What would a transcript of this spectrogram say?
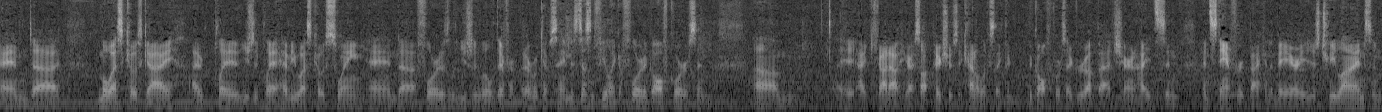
and uh, I'm a West Coast guy. I play usually play a heavy West Coast swing, and uh, Florida is usually a little different. But everyone kept saying this doesn't feel like a Florida golf course, and um, I, I, got out here. I saw pictures. It kind of looks like the, the, golf course I grew up at, Sharon Heights and, and Stanford, back in the Bay Area. Just tree lines, some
